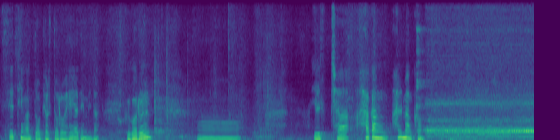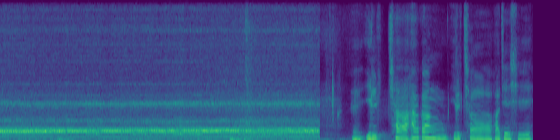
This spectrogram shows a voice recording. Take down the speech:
세팅은 또 별도로 해야 됩니다. 그거를 어 1차 하강 할 만큼 네, 1차 하강 1차 화재 시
